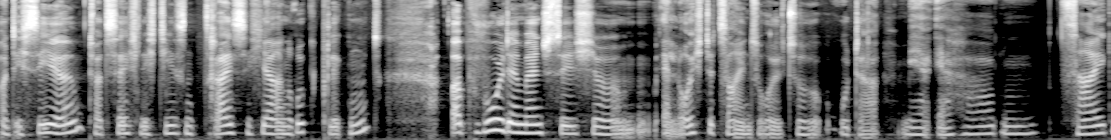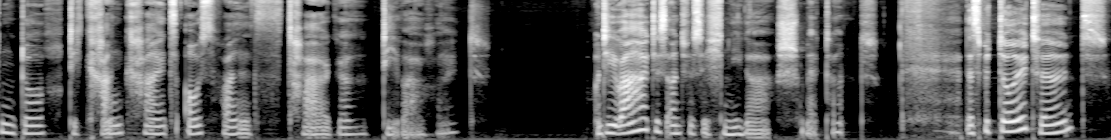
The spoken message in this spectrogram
Und ich sehe tatsächlich diesen 30 Jahren rückblickend, obwohl der Mensch sich ähm, erleuchtet sein sollte oder mehr erhaben, zeigen doch die Krankheitsausfallstage die Wahrheit. Und die Wahrheit ist an für sich niederschmetternd. Das bedeutet,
